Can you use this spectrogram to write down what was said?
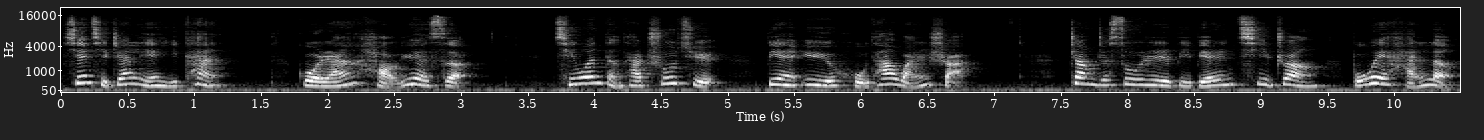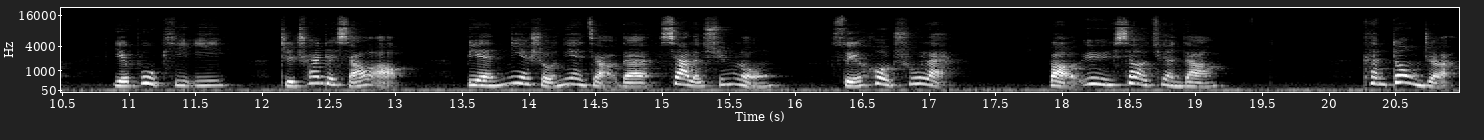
掀起毡帘一看，果然好月色。晴雯等他出去，便欲唬他玩耍，仗着素日比别人气壮，不畏寒冷，也不披衣，只穿着小袄，便蹑手蹑脚的下了熏笼。随后出来，宝玉笑劝道：“看冻着，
